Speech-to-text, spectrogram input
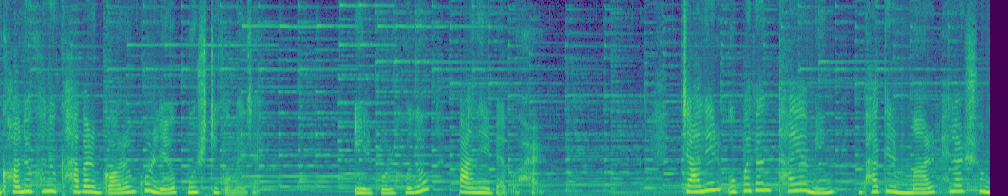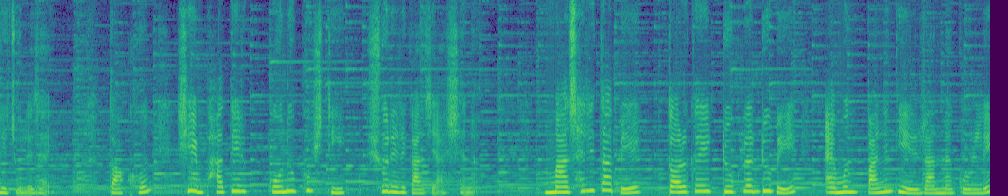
ঘন ঘন খাবার গরম করলেও পুষ্টি কমে যায়। এরপর হলো পানির ব্যবহার। চালের উপাদান থায়ামিন ভাতের মার ফেলার সঙ্গে চলে যায়। তখন সেই ভাতের কোনো পুষ্টি শরীরে কাজে আসে না। মাঝারি তাপে তরকারির টুকরা ডুবে এমন পানি দিয়ে রান্না করলে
